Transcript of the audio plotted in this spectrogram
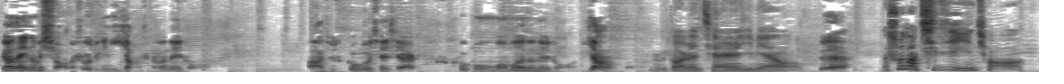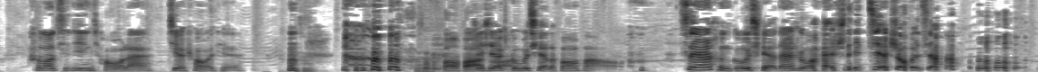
不要在你那么小的时候就给你养成了那种啊，就是苟苟且且、抠抠摸摸的那种样子。搞人千人一面哦。对，那说到奇技淫巧，说到奇技淫巧，我来介绍一些方法这些苟且的方法哦。虽然很苟且，但是我还是得介绍一下。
